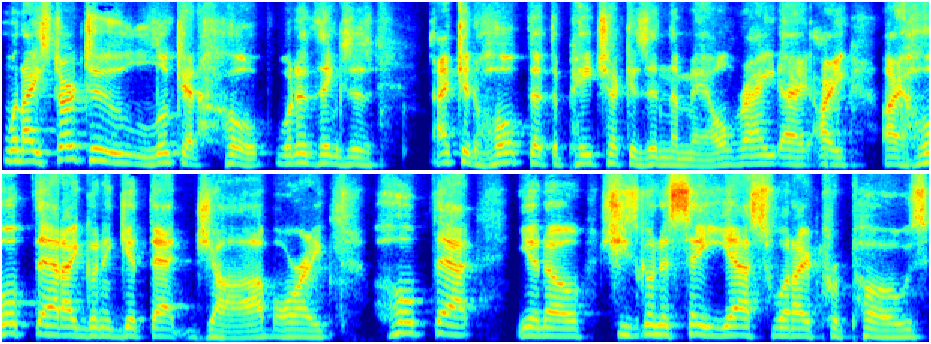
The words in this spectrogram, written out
when I start to look at hope, one of the things is I could hope that the paycheck is in the mail, right? I I, I hope that I'm going to get that job, or I hope that you know she's going to say yes when I propose.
